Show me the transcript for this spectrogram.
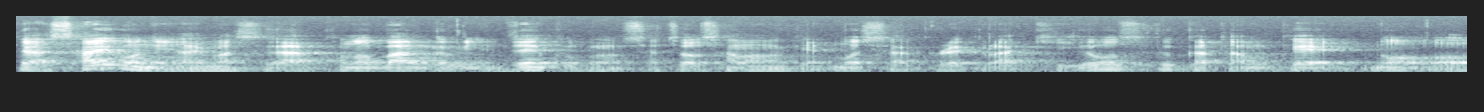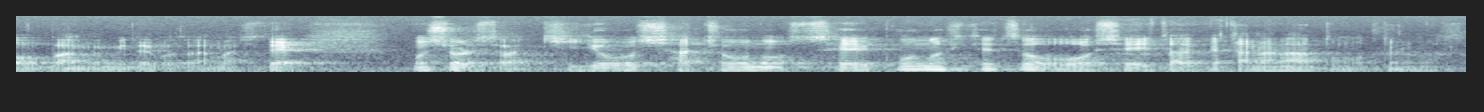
では最後になりますがこの番組全国の社長様向けもしくはこれから起業する方向けの番組でございましてもしよろしければ起業社長の成功の秘訣をお教えいただけたらなと思っております。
